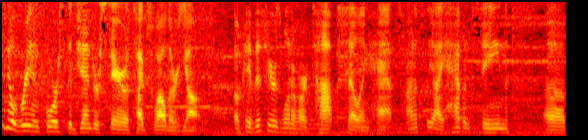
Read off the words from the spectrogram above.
you know, reinforce the gender stereotypes while they're young. Okay, this here is one of our top selling hats. Honestly, I haven't seen uh,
